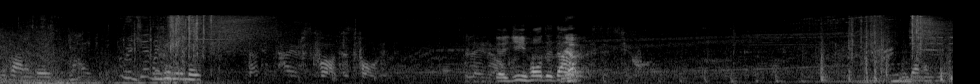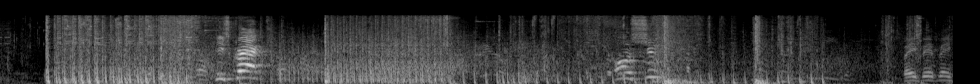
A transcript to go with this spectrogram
You got him, babe. Nice. Come give me the babe. Yeah, G, hold it down. Yep. You got him. He's cracked. Oh shoot. Wait, wait, wait.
